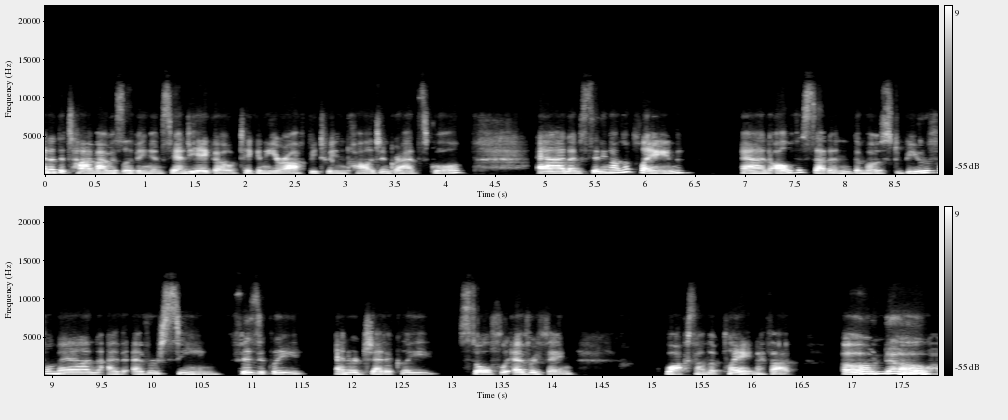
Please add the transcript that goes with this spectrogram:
And at the time, I was living in San Diego, taking a year off between college and grad school. And I'm sitting on the plane and all of a sudden, the most beautiful man I've ever seen, physically, energetically, soulfully, everything, walks on the plane. I thought, oh no,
